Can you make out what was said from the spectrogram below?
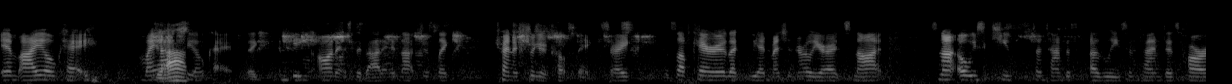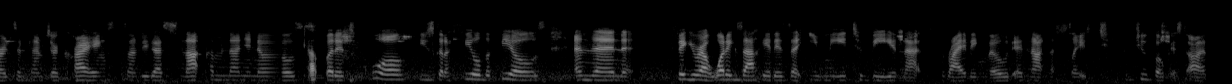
am i okay am I yeah. actually okay? Like, and being honest about it, and not just like trying to sugarcoat things, right? Self care, like we had mentioned earlier, it's not it's not always cute. Sometimes it's ugly. Sometimes it's hard. Sometimes you're crying. Sometimes you got snot coming down your nose. Yep. But it's cool. You just gotta feel the feels, and then figure out what exactly it is that you need to be in that thriving mode, and not necessarily too, too focused on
